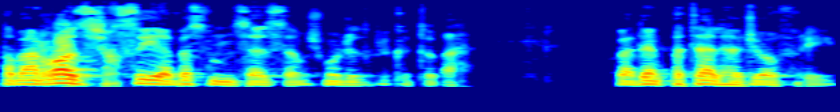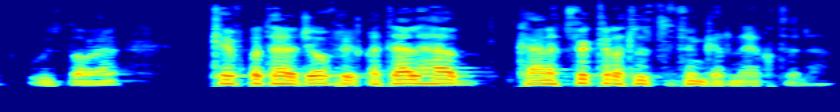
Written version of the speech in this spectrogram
طبعا روز شخصية بس في المسلسل مش موجودة في الكتب. صح. بعدين قتلها جوفري. وطبعا كيف قتلها جوفري؟ قتلها كانت فكرة فينجر إنه يقتلها.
